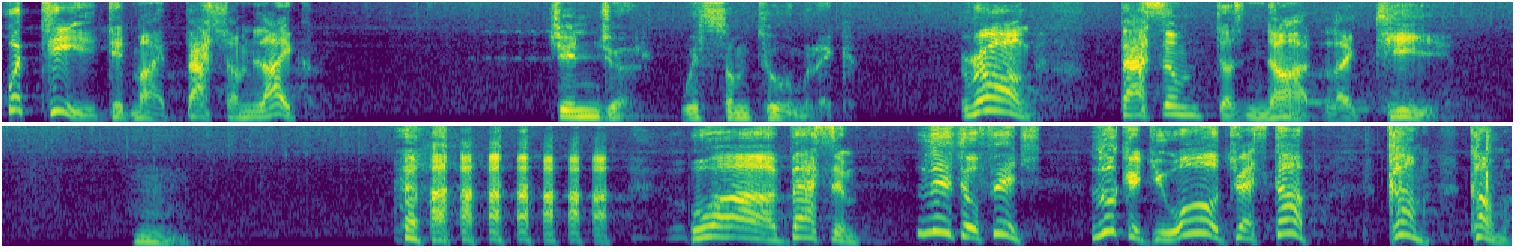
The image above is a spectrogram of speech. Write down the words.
What tea did my Basim like? Ginger with some turmeric. Wrong! Basim does not like tea. Hmm. wow, Basim! Little Finch! Look at you all dressed up! Come, come,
